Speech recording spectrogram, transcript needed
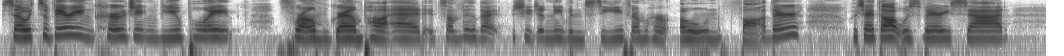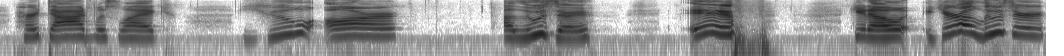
So it's a very encouraging viewpoint from Grandpa Ed. It's something that she didn't even see from her own father, which I thought was very sad. Her dad was like, You are a loser if, you know, you're a loser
